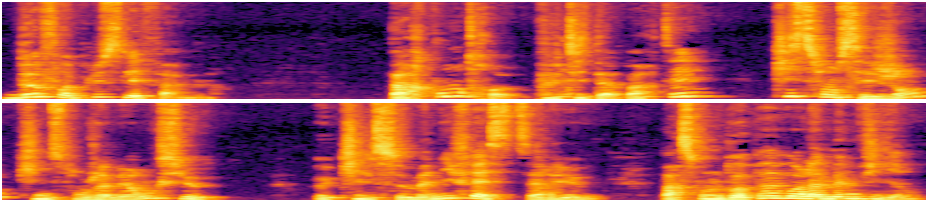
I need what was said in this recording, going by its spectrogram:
deux fois plus les femmes. Par contre, petit aparté, qui sont ces gens qui ne sont jamais anxieux? Euh, Qu'ils se manifestent sérieux? Parce qu'on ne doit pas avoir la même vie. Hein.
